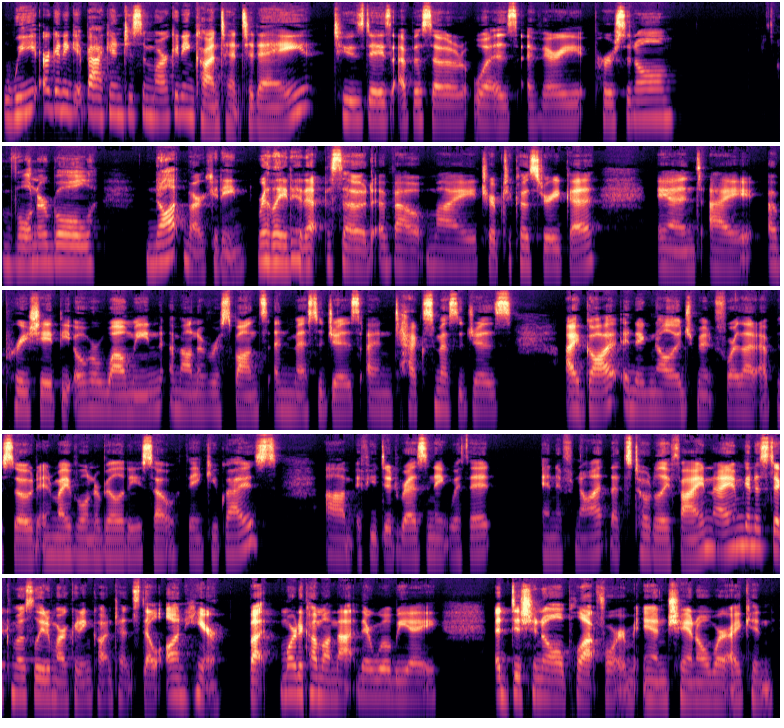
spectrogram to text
We are going to get back into some marketing content today. Tuesday's episode was a very personal, vulnerable, not marketing related episode about my trip to Costa Rica. And I appreciate the overwhelming amount of response and messages and text messages I got an acknowledgement for that episode and my vulnerability. So thank you guys. Um, if you did resonate with it, and if not, that's totally fine. I am going to stick mostly to marketing content still on here, but more to come on that. There will be a additional platform and channel where I can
